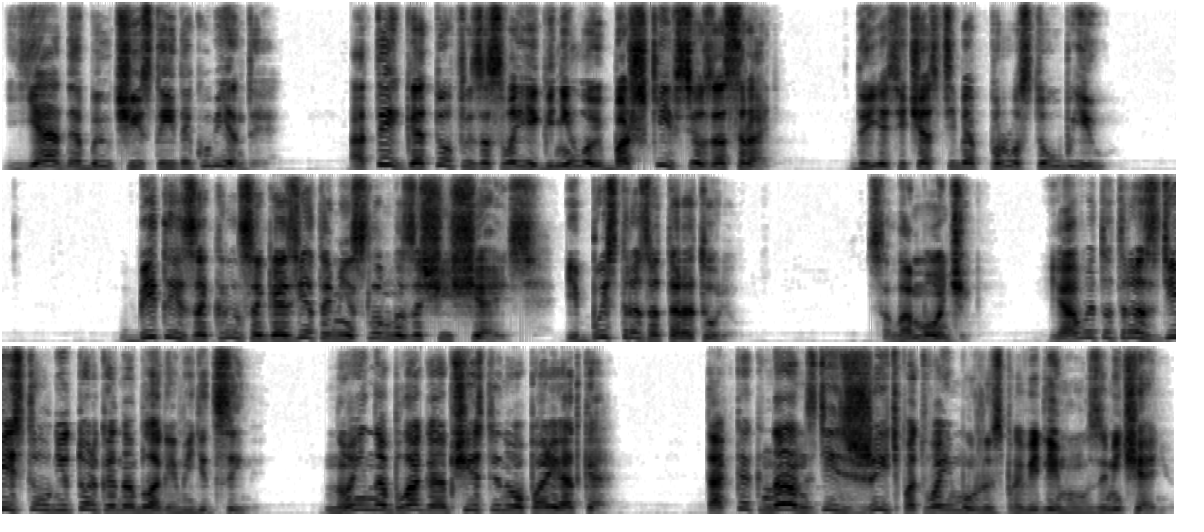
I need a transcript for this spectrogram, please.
Я добыл чистые документы. А ты готов из-за своей гнилой башки все засрать. Да я сейчас тебя просто убью. Битый закрылся газетами, словно защищаясь, и быстро затараторил. Соломончик, я в этот раз действовал не только на благо медицины, но и на благо общественного порядка, так как нам здесь жить по твоему же справедливому замечанию.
